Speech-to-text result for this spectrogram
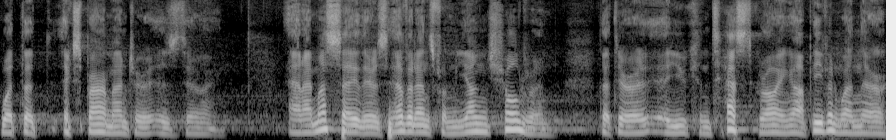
what the experimenter is doing. And I must say, there's evidence from young children that there are, you can test growing up, even when they're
